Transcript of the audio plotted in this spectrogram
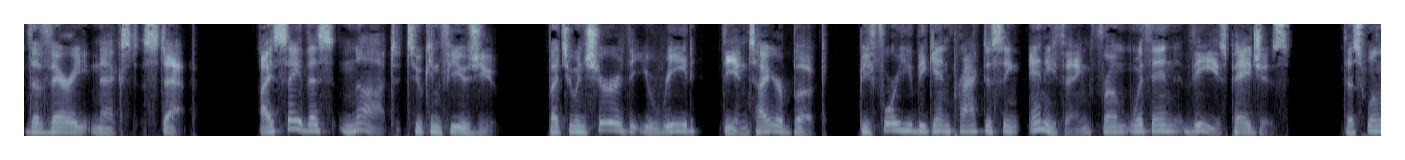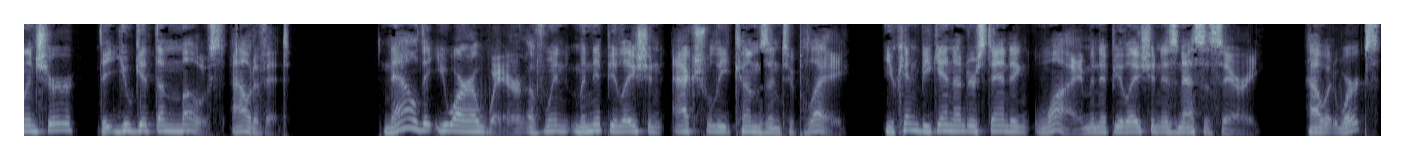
the very next step. I say this not to confuse you, but to ensure that you read the entire book before you begin practicing anything from within these pages. This will ensure that you get the most out of it. Now that you are aware of when manipulation actually comes into play, you can begin understanding why manipulation is necessary, how it works,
